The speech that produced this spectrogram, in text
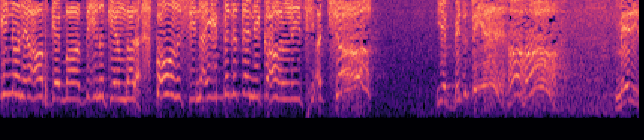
انہوں انہوں نے آپ کے بعد دین کے اندر کون سی نئی بدتیں نکال لی تھی؟ اچھا یہ بدتی ہیں ہاں ہاں۔ میری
